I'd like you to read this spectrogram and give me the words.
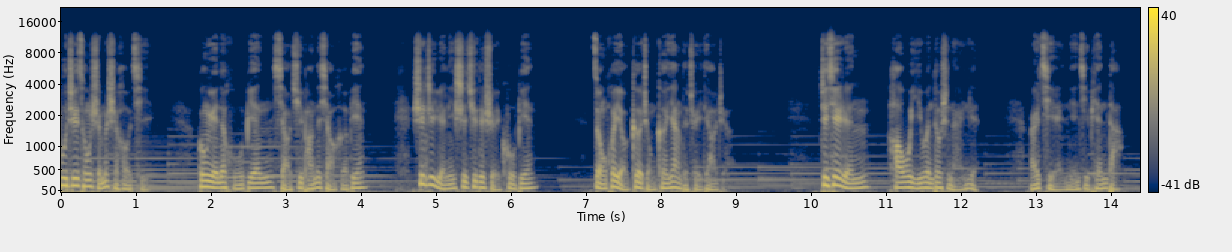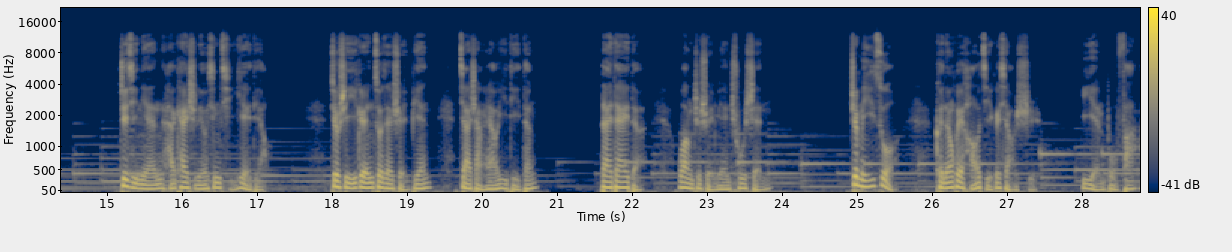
不知从什么时候起，公园的湖边、小区旁的小河边，甚至远离市区的水库边，总会有各种各样的垂钓者。这些人毫无疑问都是男人，而且年纪偏大。这几年还开始流行起夜钓。就是一个人坐在水边，架上 LED 灯，呆呆的望着水面出神。这么一坐，可能会好几个小时，一言不发，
